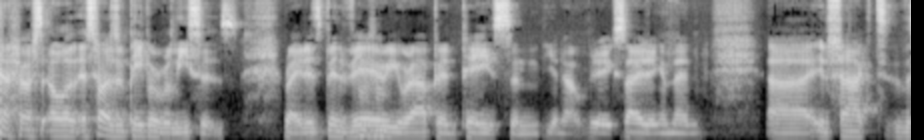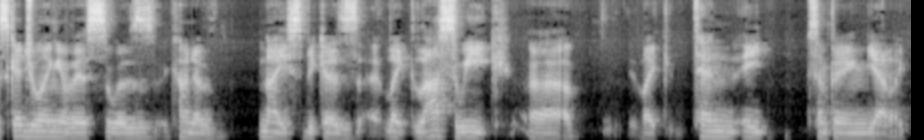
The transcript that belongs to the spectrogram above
as far as the paper releases right? It's been very mm-hmm. rapid pace and you know very exciting. And then uh, in fact the scheduling of this was kind of nice because like last week uh, like 10 8 something yeah like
